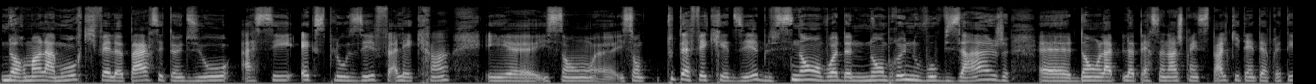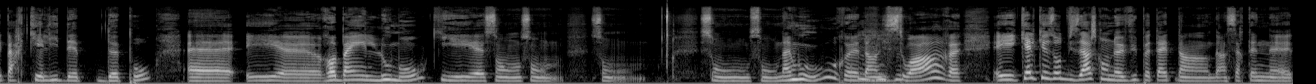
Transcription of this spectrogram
Normand Lamour qui fait le père. C'est un duo assez explosif à l'écran et ils sont ils sont tout à fait crédible. Sinon, on voit de nombreux nouveaux visages, euh, dont la, le personnage principal qui est interprété par Kelly De, Depeau euh, et euh, Robin Lumeau qui est son son son son, son amour euh, dans l'histoire et quelques autres visages qu'on a vus peut-être dans, dans certaines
